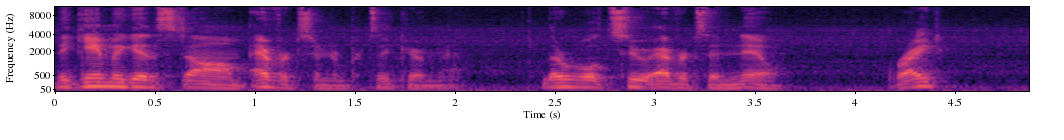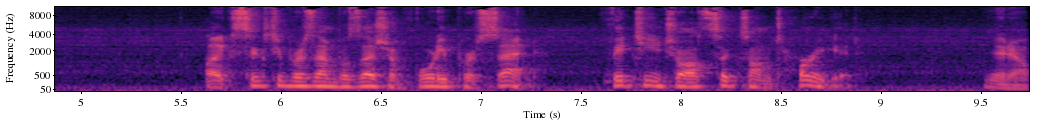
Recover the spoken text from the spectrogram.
the game against um Everton in particular, man. Liverpool 2, Everton nil. Right? Like 60% possession, 40%. 15 shots, 6 on target. You know,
